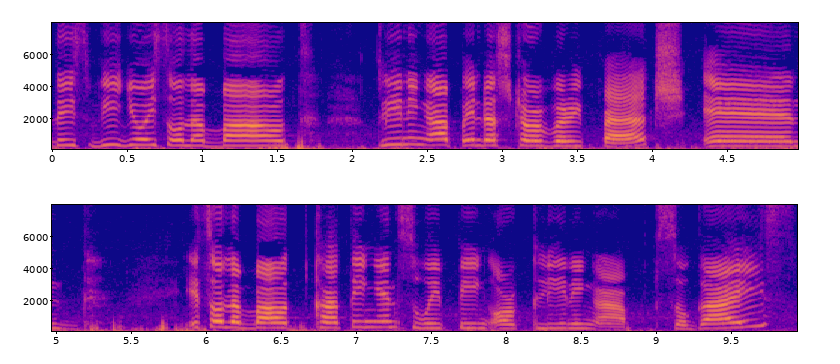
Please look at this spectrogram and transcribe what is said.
video is all about cleaning up in the strawberry patch and it's all about cutting and sweeping or cleaning up. So guys,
